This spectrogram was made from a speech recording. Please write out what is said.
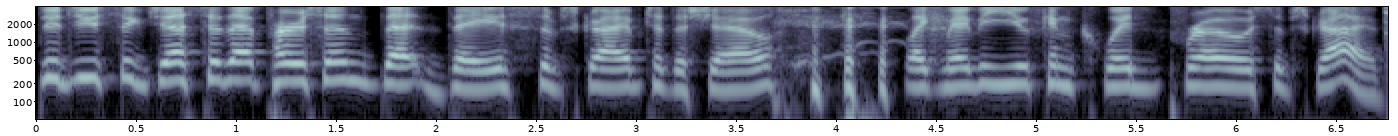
Did you suggest to that person that they subscribe to the show? like maybe you can quid pro subscribe.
